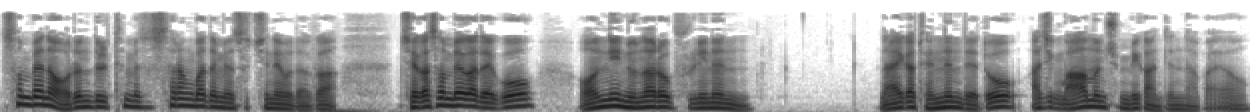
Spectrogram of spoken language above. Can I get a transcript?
선배나 어른들 틈에서 사랑받으면서 지내오다가 제가 선배가 되고 언니 누나로 불리는 나이가 됐는데도 아직 마음은 준비가 안 됐나 봐요.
